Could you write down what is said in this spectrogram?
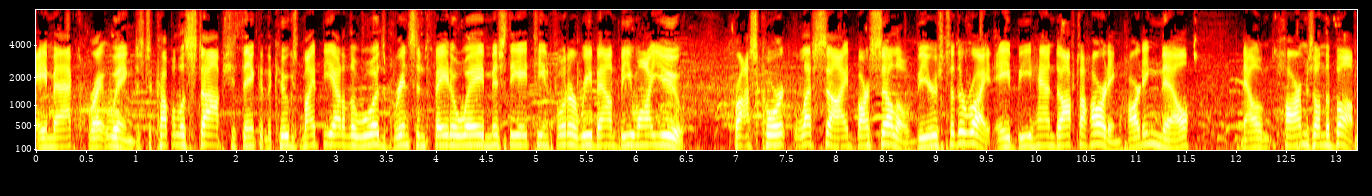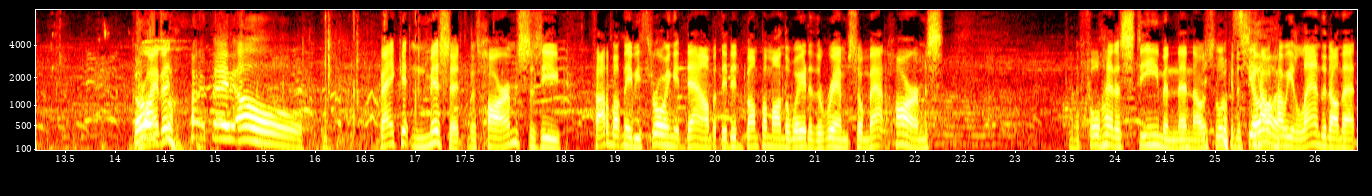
Aimaq, right wing. Just a couple of stops, you think, and the Cougs might be out of the woods. Brinson fade away, missed the 18 footer, rebound BYU. Cross court, left side, Barcelo veers to the right. AB handoff to Harding. Harding, Knell. Now Haarms on the bump. Drive it. baby. Oh. Bank it and miss it with Haarms as he thought about maybe throwing it down, but they did bump him on the way to the rim. So Matt Haarms kind of full head of steam, and then I was looking to see how, how he landed on that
